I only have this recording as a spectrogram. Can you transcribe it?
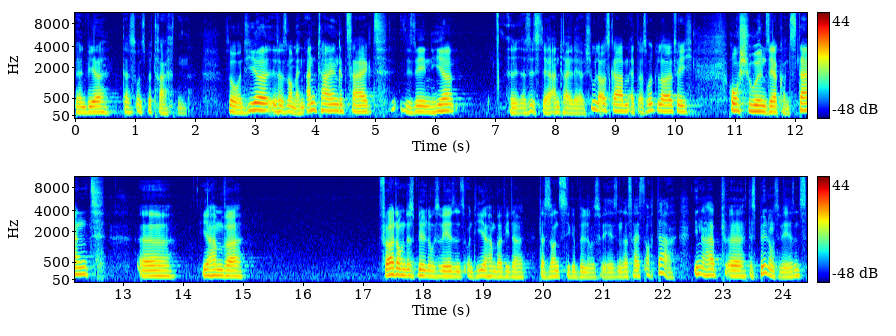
wenn wir das uns betrachten. So, und hier ist es nochmal in Anteilen gezeigt. Sie sehen hier, äh, das ist der Anteil der Schulausgaben, etwas rückläufig, Hochschulen sehr konstant. Äh, hier haben wir Förderung des Bildungswesens und hier haben wir wieder das sonstige Bildungswesen. Das heißt, auch da, innerhalb äh, des Bildungswesens,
